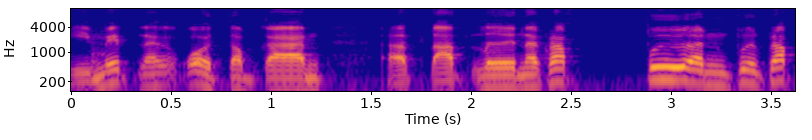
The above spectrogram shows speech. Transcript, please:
กี่เม็ดนะครับก็ทำการตัดเลยนะครับ เพื่อนเพื่อนครับ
